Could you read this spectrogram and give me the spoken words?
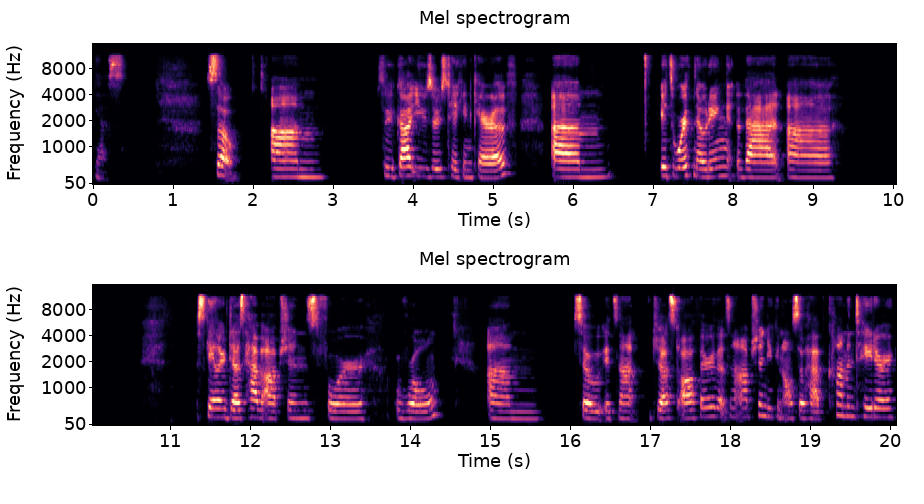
Yes. So, um, so we've got users taken care of. Um, it's worth noting that uh, Scalar does have options for role. Um, so it's not just author that's an option. You can also have commentator.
